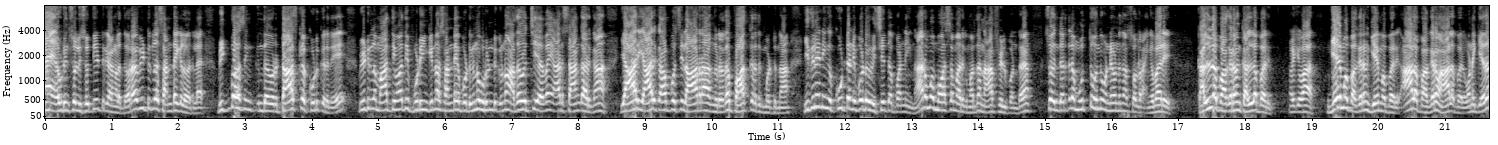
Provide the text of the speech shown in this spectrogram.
அப்படின்னு சொல்லி சுத்திட்டு இருக்காங்களே தவிர வீட்டுக்குள்ள சண்டைகள் வரல. பிக் பாஸ் இந்த ஒரு டாஸ்க்கை கொடுக்கறது வீட்டுக்குள்ள மாத்தி மாத்தி பிடிங்கணும் சண்டையை போட்டுக்கணும் உருண்டுக்கணும் அதை வச்சு அவன் யார் ஸ்ட்ராங்கா இருக்கான் யார் யாருக்கு ஆப்போசிட் ஆடுறாங்கிறத பாக்குறதுக்கு மட்டும்தான். இதுல நீங்க கூட்டணி போட்டு ஒரு விஷயத்த பண்ணீங்கன்னா ரொம்ப மோசமா இருக்க மாதிரி தான் நான் ஃபீல் பண்றேன். ஸோ இந்த இடத்துல முத்து வந்து ஒண்ணே ஒன்று தான் சொல்றான். இங்க பாரு கல்ல பாக்குறவன் கல்ல பாரு. ஓகேவா கேமை பார்க்குறவன் கேமை பாரு. ஆளை பார்க்குறவன் ஆளை பாரு. உனக்கு எதை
